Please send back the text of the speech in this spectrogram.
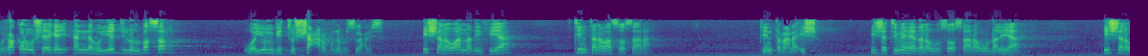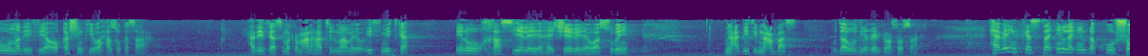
wuxuu kalou sheegay annahu yajlu lbasar wa yumbitu shacr buu nabig sal lla slam ishana waa nadiifiyaa tintana waa soo saaraa tinta macnaa isha. Isha timaheedana wuu soo saaraa wuu dhaliyaa. Ishana wuu nadiifiyaa oo qashinkii waxaasuu ka saaraa. Xadiidkaasi marka macnaha tilmaamaya oo imidka inuu khaasiye leeyahay sheegaya waa sugan yahay. Min xadiidi ibni cabbaas abu daawuud iyo hayrkii waa soo saaray. Habeen kasta in la indhakuusho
